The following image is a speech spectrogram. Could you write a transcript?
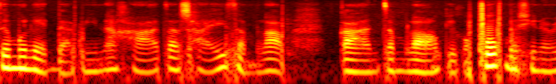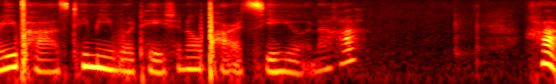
simulate แบบนี้นะคะ จะใช้สำหรับการจำลองเกี่ยวกับพวก machinery parts ที่มี rotational parts เยอะๆนะคะ ค่ะ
